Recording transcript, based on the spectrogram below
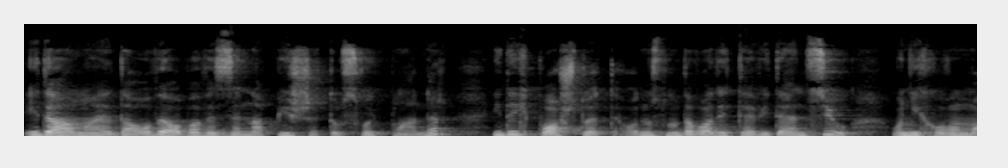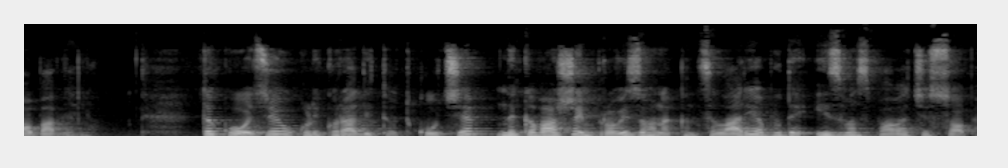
Idealno je da ove obaveze napišete u svoj planer i da ih poštujete, odnosno da vodite evidenciju o njihovom obavljanju. Takođe, ukoliko radite od kuće, neka vaša improvizovana kancelarija bude izvan spavaće sobe.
